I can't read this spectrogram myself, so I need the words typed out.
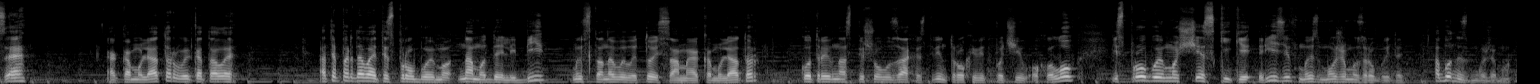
Все. Акумулятор викатали. А тепер давайте спробуємо на моделі B. Ми встановили той самий акумулятор, котрий в нас пішов у захист. Він трохи відпочив, охолов. І спробуємо ще скільки різів ми зможемо зробити. Або не зможемо.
